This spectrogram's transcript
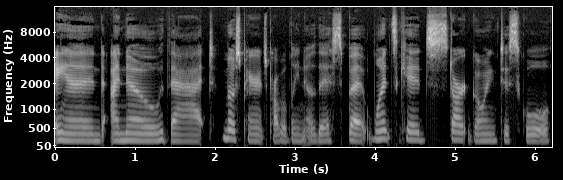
And I know that most parents probably know this, but once kids start going to school,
